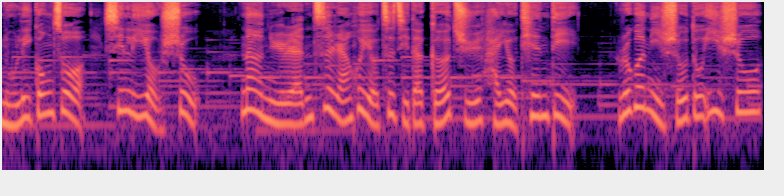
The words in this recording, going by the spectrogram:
努力工作，心里有数。那女人自然会有自己的格局，还有天地。如果你熟读易书，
